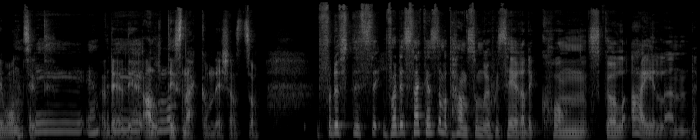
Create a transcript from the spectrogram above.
I want inte it. det, Det, det är alltid snack om det känns det som. För det, det, för det snackas om att han som regisserade Kong Skull Island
